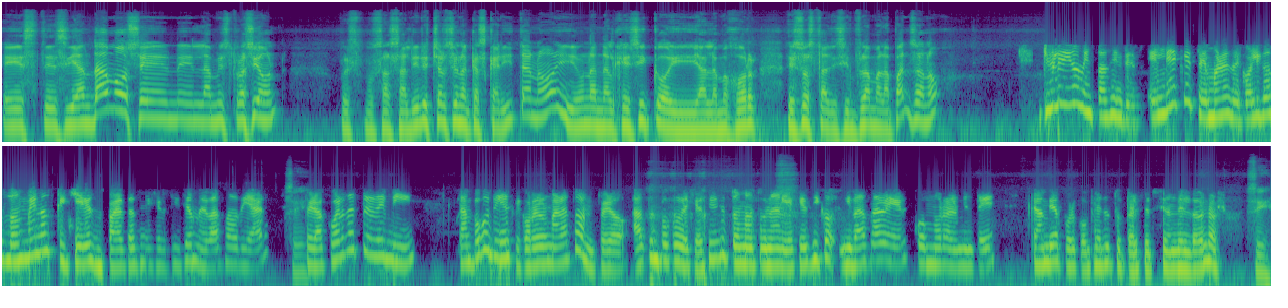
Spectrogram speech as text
este, si andamos en, en la menstruación, pues, pues a salir echarse una cascarita, ¿no? Y un analgésico y a lo mejor eso hasta desinflama la panza, ¿no? Yo le digo a mis pacientes, el día que te mueres de cólicos, lo menos que quieres es pararte a hacer ejercicio, me vas a odiar, pero acuérdate de mí, tampoco tienes que correr un maratón, pero haz un poco de ejercicio, tomas un analgésico y vas a ver cómo realmente cambia por completo tu percepción del dolor. Sí,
